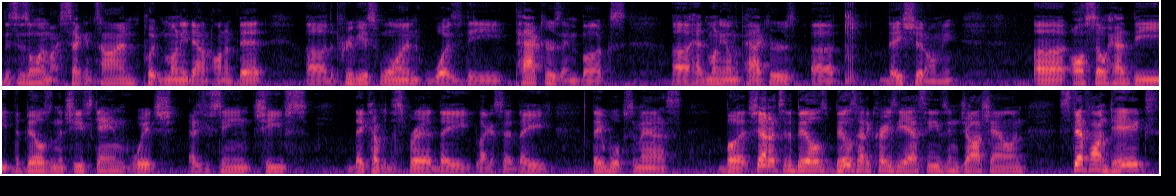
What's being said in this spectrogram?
This is only my second time putting money down on a bet. Uh, the previous one was the Packers and Bucks. Uh, had money on the Packers. Uh, they shit on me. Uh, also had the the Bills and the Chiefs game, which, as you've seen, Chiefs they covered the spread. They, like I said, they they whooped some ass. But shout out to the Bills. Bills had a crazy ass season. Josh Allen, Stefon Diggs.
